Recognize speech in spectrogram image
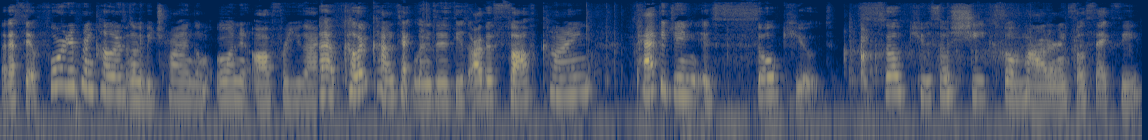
like I said, four different colors. I'm going to be trying them on and off for you guys. I have colored contact lenses. These are the soft kind. Packaging is so cute. So cute, so chic, so modern, so sexy.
